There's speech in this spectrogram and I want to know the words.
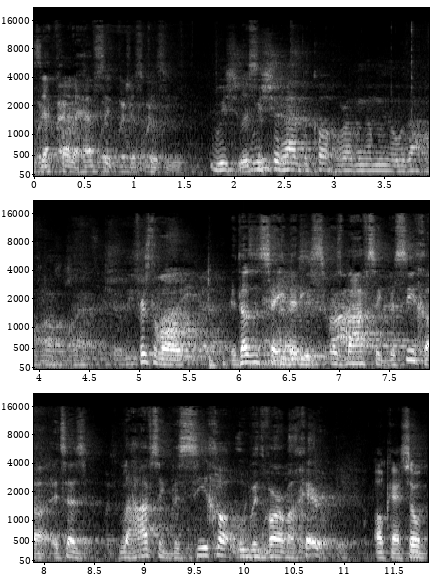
is that called a hefsek just because he... We should, we should have the call for Rabbi Gamliel without the shot. First of all, it doesn't say that he was mafsik besicha. It says lahafsik besicha ubidvar macher. Okay, so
